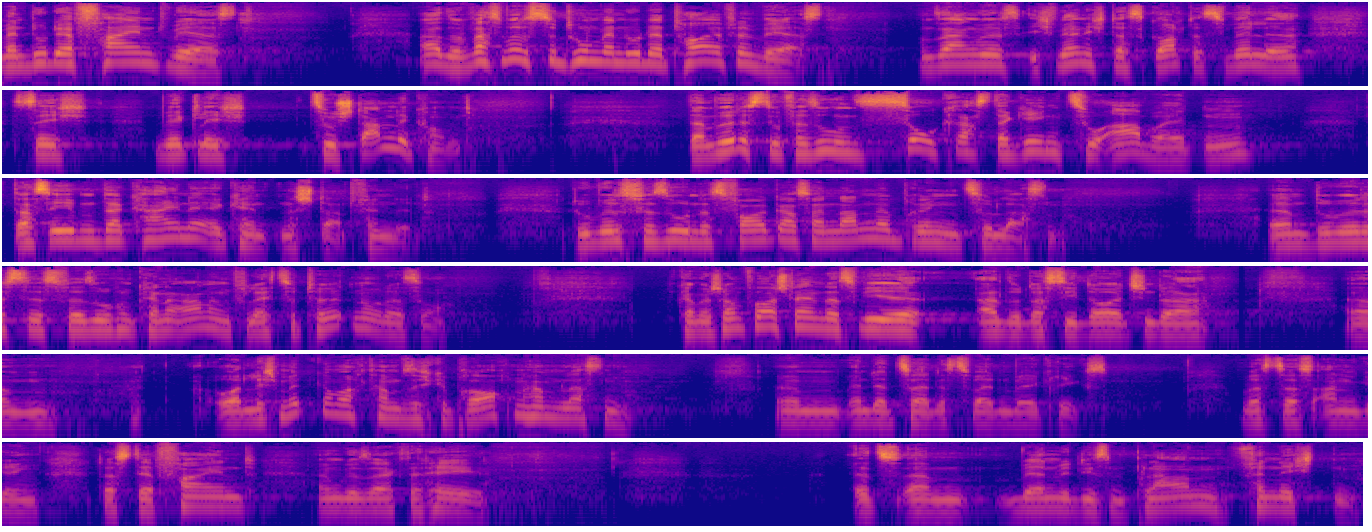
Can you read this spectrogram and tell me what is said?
wenn du der Feind wärst? Also, was würdest du tun, wenn du der Teufel wärst? Und sagen würdest, ich will nicht, dass Gottes Wille sich wirklich zustande kommt. Dann würdest du versuchen, so krass dagegen zu arbeiten, dass eben da keine Erkenntnis stattfindet. Du würdest versuchen, das Volk auseinanderbringen zu lassen. Ähm, du würdest es versuchen, keine Ahnung, vielleicht zu töten oder so. Ich kann mir schon vorstellen, dass wir, also dass die Deutschen da ähm, ordentlich mitgemacht haben, sich gebrauchen haben lassen ähm, in der Zeit des Zweiten Weltkriegs, was das anging, dass der Feind ähm, gesagt hat, hey, jetzt ähm, werden wir diesen Plan vernichten.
